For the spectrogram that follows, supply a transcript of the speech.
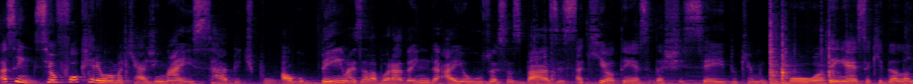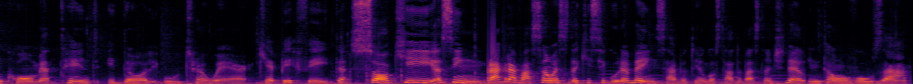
Assim, se eu for querer uma maquiagem mais, sabe, tipo, algo bem mais elaborado ainda, aí eu uso essas bases. Aqui, ó, tem essa da Shiseido, que é muito boa. Tem essa aqui da Lancome, a Tint e Dolly Ultra Wear, que é perfeita. Só que, assim, pra gravação, essa daqui segura bem, sabe? Eu tenho gostado bastante dela. Então eu vou usar.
